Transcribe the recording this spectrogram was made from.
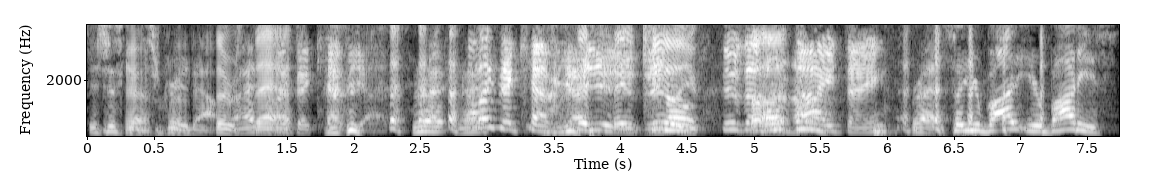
it's just going Yeah, to secrete it out there's right? that. I like that caveat. right, I like that caveat. This Yeah, may there's- kill you. There's that whole die thing. right so your body your body's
